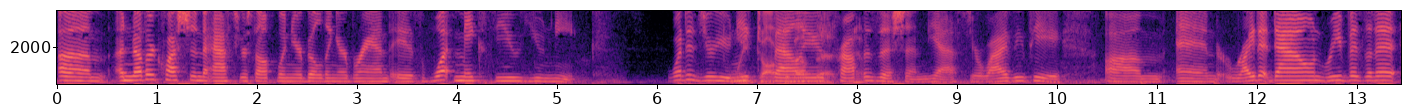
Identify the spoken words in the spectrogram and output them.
Um, another question to ask yourself when you're building your brand is what makes you unique? What is your unique value that, yeah. proposition? Yes, your UVP. Um, and write it down, revisit it.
